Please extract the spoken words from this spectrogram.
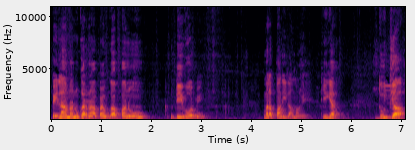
ਪਹਿਲਾਂ ਉਹਨਾਂ ਨੂੰ ਕਰਨਾ ਪਊਗਾ ਆਪਾਂ ਨੂੰ ਡੀਵੋਰਮਿੰਗ ਮਲੱਪਾਂ ਦੀ ਲਾਵਾਂਗੇ, ਠੀਕ ਆ? ਦੂਜਾ,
